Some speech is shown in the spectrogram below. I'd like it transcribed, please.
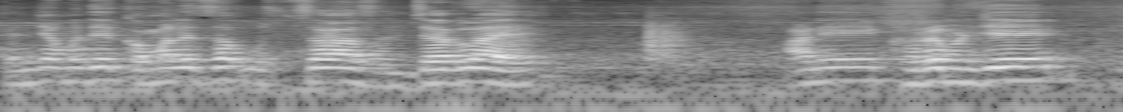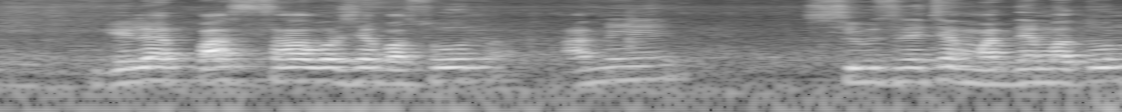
त्यांच्यामध्ये कमालीचा उत्साह संचारला आहे. आणि खरं म्हणजे गेल्या पाच सहा वर्षापासून आम्ही शिवसेनेच्या माध्यमातून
